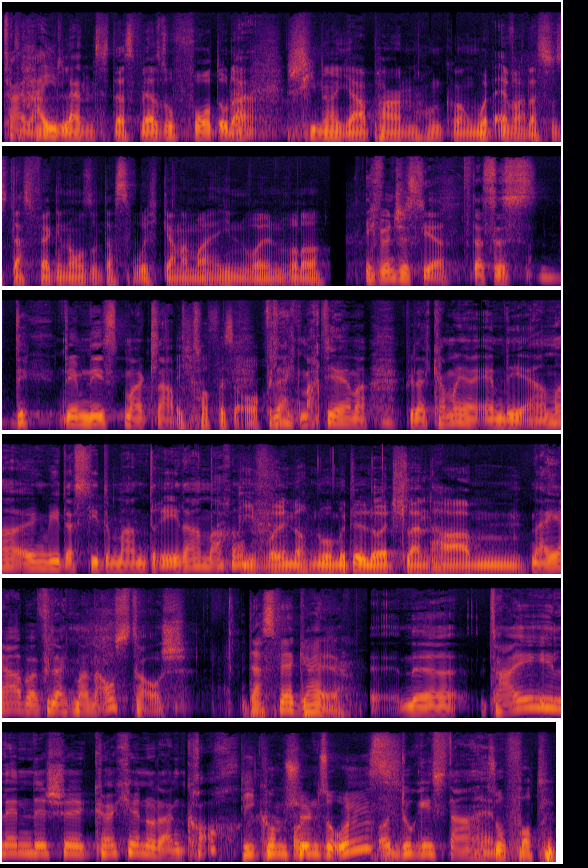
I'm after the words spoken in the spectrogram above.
Thailand. Thailand, das wäre sofort, oder Ja. China, Japan, Hongkong, whatever. Das, ist- das wäre genauso das, wo ich gerne mal hinwollen würde. Ich wünsche es dir, dass es de demnächst mal klappt. Ich hoffe es auch. Vielleicht macht ihr ja mal, vielleicht kann man ja MDR mal irgendwie, dass die mal einen Dreh da machen. Die wollen doch nur Mitteldeutschland haben. Naja, aber vielleicht mal einen Austausch. Das wäre geil. Eine thailändische Köchin oder ein Koch. Die kommen schön zu uns. und du gehst dahin. sofort.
